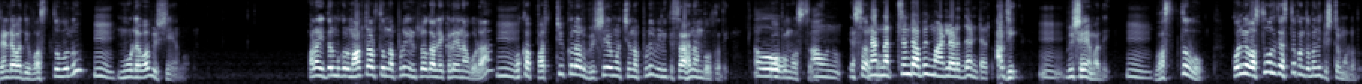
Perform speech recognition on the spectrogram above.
రెండవది వస్తువులు. మూడవ విషయము మనం ఇద్దరు ముగ్గురు మాట్లాడుతున్నప్పుడు ఇంట్లో కానీ ఎక్కడైనా కూడా. ఒక పర్టికులర్ విషయం వచ్చినప్పుడు వీనికి సహనం పోతుంది కోపం వస్తుంది అవును? నాకు నచ్చని టాపిక్ మాట్లాడొద్దు అంటారు అది. విషయం అది. వస్తువు కొన్ని వస్తువులు తెస్తే కొంతమందికి ఇష్టం ఉండదు.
